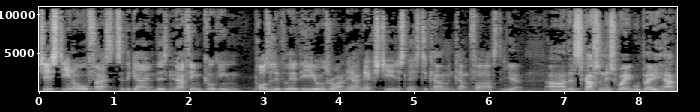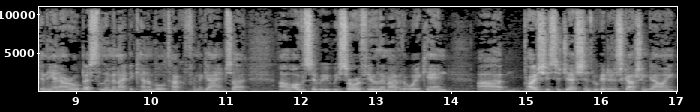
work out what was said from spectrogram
just in all facets of the game, there's nothing cooking positively at the Eels right now. Next year just needs to come and come fast. Yeah. Uh, the discussion this week will be how can the NRL best eliminate the cannonball tackle from the game. So, um, obviously, we, we saw a few of them over the weekend. Uh, post your suggestions. We'll get a discussion going.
